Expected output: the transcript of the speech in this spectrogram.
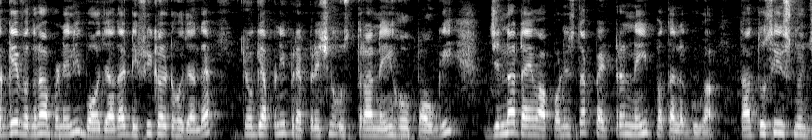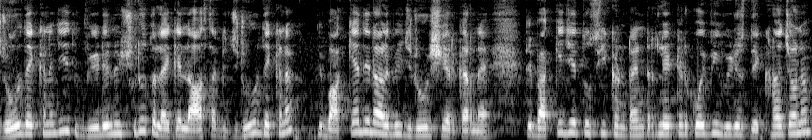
ਅੱਗੇ ਵਧਣਾ ਆਪਣੇ ਲਈ ਬਹੁਤ ਜ਼ਿਆਦਾ ਡਿਫਿਕਲਟ ਹੋ ਜਾਂਦਾ ਕਿਉਂਕਿ ਆਪਣੀ ਪ੍ਰੈਪਰੇਸ਼ਨ ਉਸ ਤਰ੍ਹਾਂ ਨਹੀਂ ਹੋ ਪਾਊਗੀ, ਜਿੰਨਾ ਟਾਈਮ ਆਪਾਂ ਨੂੰ ਇਸ ਦਾ ਪੈਟਰਨ ਨਹੀਂ ਪਤਾ ਲੱਗੂਗਾ। ਤਾਂ ਤੁਸੀਂ ਇਸ ਨੂੰ ਜ਼ਰੂਰ ਦੇਖਣਾ ਜੀ ਵੀਡੀਓ ਨੂੰ ਸ਼ੁਰੂ ਤੋਂ ਲੈ ਕੇ ਲਾਸਟ ਤੱਕ ਜ਼ਰੂਰ ਦੇਖਣਾ ਤੇ ਬਾਕੀਆਂ ਦੇ ਨਾਲ ਵੀ ਜ਼ਰੂਰ ਸ਼ੇਅਰ ਕਰਨਾ ਹੈ। ਤੇ ਬਾਕੀ ਜੇ ਤੁਸੀਂ ਕੰਟੈਂਟ ਰਿਲੇਟਡ ਕੋਈ ਵੀ ਵੀਡੀਓਜ਼ ਦੇਖਣਾ ਚਾਹੁੰਦੇ ਹੋ,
